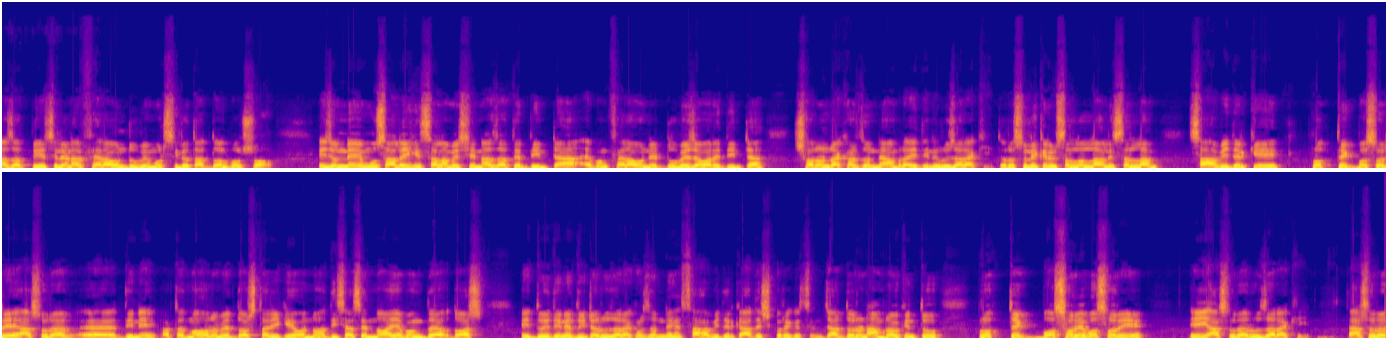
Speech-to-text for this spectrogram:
নাজাদ পেয়েছিলেন আর ফেরাউন ডুবে মরছিল তার দলবল সহ। এই জন্যে মুসা আলাইহি সালামের সেই নাজাতের দিনটা এবং ফেরাউনের ডুবে যাওয়ার এই দিনটা স্মরণ রাখার জন্য আমরা এই দিনে রোজা রাখি। তো রসুল করিম সাল্লাহ আলি সাল্লাম সাহাবিদেরকে প্রত্যেক বছরে আশুরার দিনে, অর্থাৎ মহরমের দশ তারিখে, অন্য হাদিস আছে নয় এবং দশ, এই দুই দিনে দুইটা রোজা রাখার জন্য সাহাবিদেরকে আদেশ করে গেছেন। যার দরুন আমরাও কিন্তু প্রত্যেক বছরে বছরে এই আশুরা রোজা রাখি। তা আশুরা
